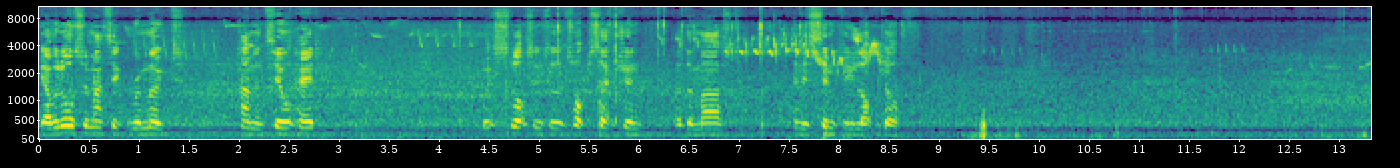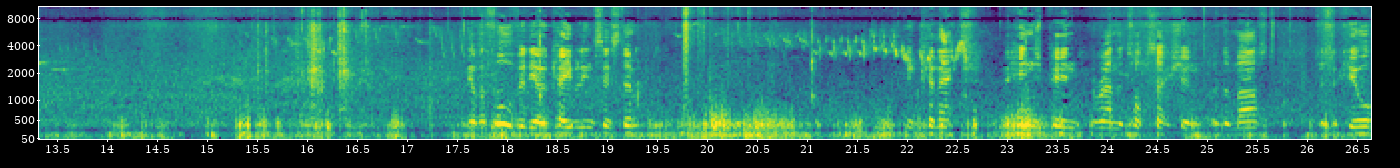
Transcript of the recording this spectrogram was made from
You have an automatic remote pan and tilt head which slots into the top section of the mast and is simply locked off. We have a full video cabling system. You can connect a hinge pin around the top section of the mast to secure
